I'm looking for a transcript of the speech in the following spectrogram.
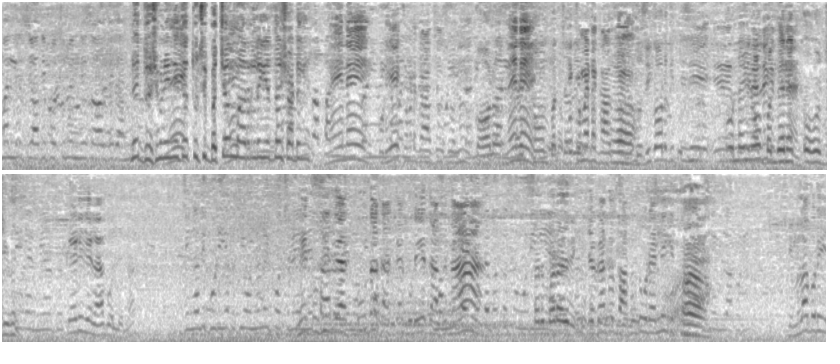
ਮੰਨੇ ਜ਼ਿਆਦਾ ਪੁੱਛ ਲਓ ਇੰਨੇ ਸਾਲ ਦੇ ਰਹਿੰਦੇ ਨਹੀਂ ਦੁਸ਼ਮਣੀ ਨਹੀਂ ਤੇ ਤੁਸੀਂ ਬੱਚਾ ਮਾਰਨ ਲਈ ਇਦਾਂ ਛੱਡ ਗਏ? ਨਹੀਂ ਨਹੀਂ ਕੁੜੀਏ ਇੱਕ ਮਿੰਟ ਗੱਲ ਤਾਂ ਸੁਣ। ਕਾਲ ਨਹੀਂ ਨਹੀਂ ਇੱਕ ਮਿੰਟ ਗੱਲ ਤੁਸੀਂ ਕਾਲ ਕੀਤੀ ਸੀ ਇਹ ਉਹ ਨਹੀਂ ਉਹ ਬੰਦੇ ਨੇ ਉਹ ਜਿਵੇਂ ਕਿਹੜੀ ਜਗ੍ਹਾ ਬੋਲੋ ਨਾ? ਜਿਨ੍ਹਾਂ ਦੀ ਕੁੜੀ ਤੁਸੀਂ ਉਹਨਾਂ ਨੂੰ ਹੀ ਪੁੱਛ ਲਓ ਨਹੀਂ ਤੁਸੀਂ ਤਾਂ ਤੂੰ ਤਾਂ ਕਾਕਾ ਕੁੜੀਏ ਦੱਸ ਨਾ। ਸਰ ਬੜਾ ਜਗ੍ਹਾ ਤਾਂ ਦੱਸ ਤੂੰ ਰਹਿੰਦੀ ਕਿੱਥੇ? ਹਾਂ। ਸ਼ਿਮਲਾਪੁਰੀ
